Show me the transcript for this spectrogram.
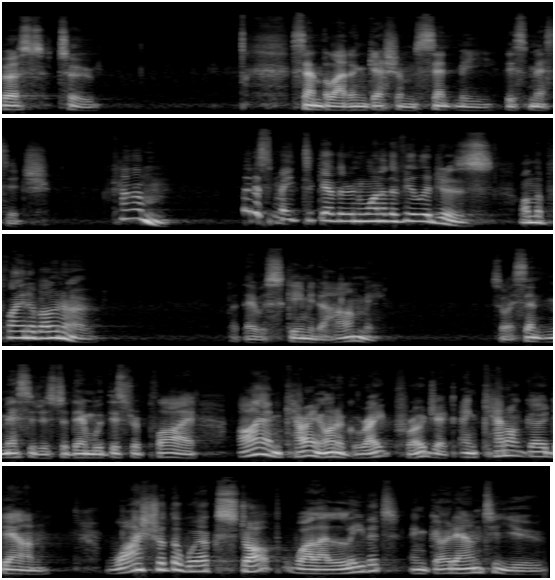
verse 2. Sanballat and Geshem sent me this message Come, let us meet together in one of the villages on the plain of Ono. But they were scheming to harm me. So I sent messages to them with this reply I am carrying on a great project and cannot go down. Why should the work stop while I leave it and go down to you?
